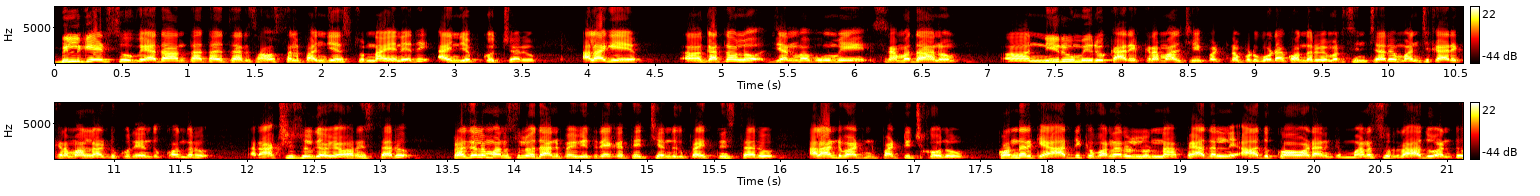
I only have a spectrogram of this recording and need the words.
బిల్ గేట్స్ వేదాంత తదితర సంస్థలు పనిచేస్తున్నాయనేది ఆయన చెప్పుకొచ్చారు. అలాగే గతంలో జన్మభూమి శ్రమదానం నీరు మీరు కార్యక్రమాలు చేపట్టినప్పుడు కూడా కొందరు విమర్శించారు. మంచి కార్యక్రమాలను అడ్డుకునేందుకు కొందరు రాక్షసులుగా వ్యవహరిస్తారు. ప్రజల మనసులో దానిపై వ్యతిరేకత తెచ్చేందుకు ప్రయత్నిస్తారు. అలాంటి వాటిని పట్టించుకోను. కొందరికి ఆర్థిక వనరులు ఉన్న పేదల్ని ఆదుకోవడానికి మనసు రాదు అంటూ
